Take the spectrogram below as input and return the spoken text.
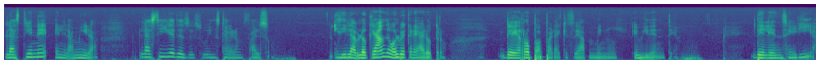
las tiene en la mira, las sigue desde su Instagram falso. Y si la bloquean, se vuelve a crear otro de ropa para que sea menos evidente. De lencería.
